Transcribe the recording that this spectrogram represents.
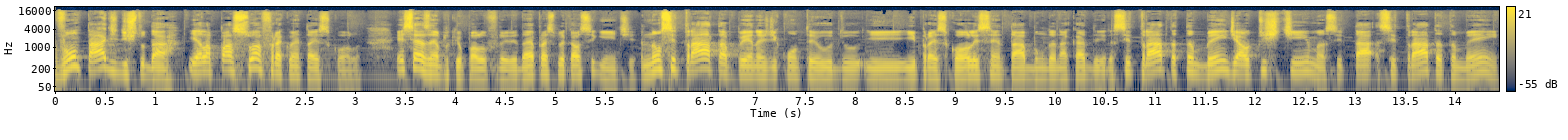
vontade de estudar e ela passou a frequentar a escola. Esse exemplo que o Paulo Freire dá é para explicar o seguinte: não se trata apenas de conteúdo e ir para a escola e sentar a bunda na cadeira. Se trata também de autoestima, se, ta, se trata também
